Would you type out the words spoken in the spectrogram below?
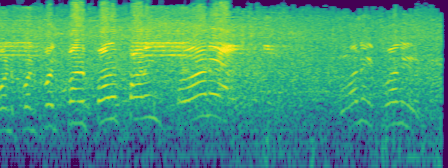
funny, funny, funny, funny, funny, funny, funny, funny, funny.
